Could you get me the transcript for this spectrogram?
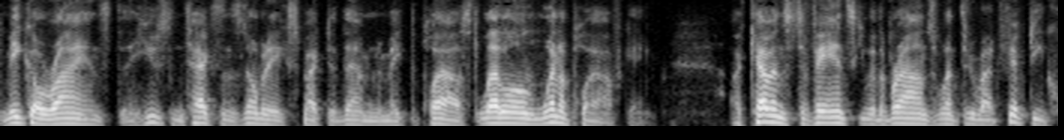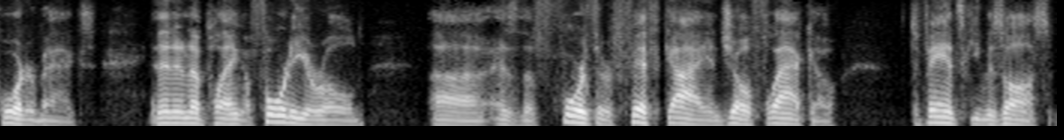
DeMeco Ryans, the Houston Texans, nobody expected them to make the playoffs, let alone win a playoff game. Uh, Kevin Stefanski with the Browns went through about 50 quarterbacks and then ended up playing a 40 year old uh, as the fourth or fifth guy in Joe Flacco. Stefanski was awesome.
